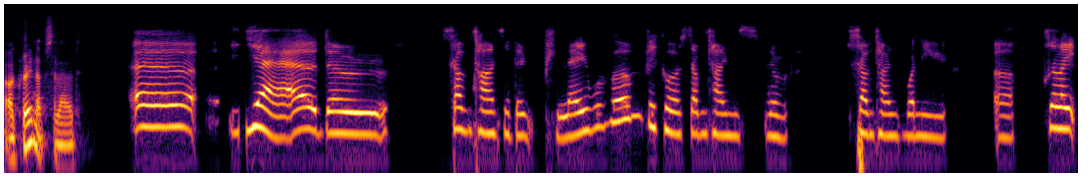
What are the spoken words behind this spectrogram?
Are grown-ups allowed? Uh, yeah, though sometimes I don't play with them because sometimes you know, sometimes when you uh, so like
